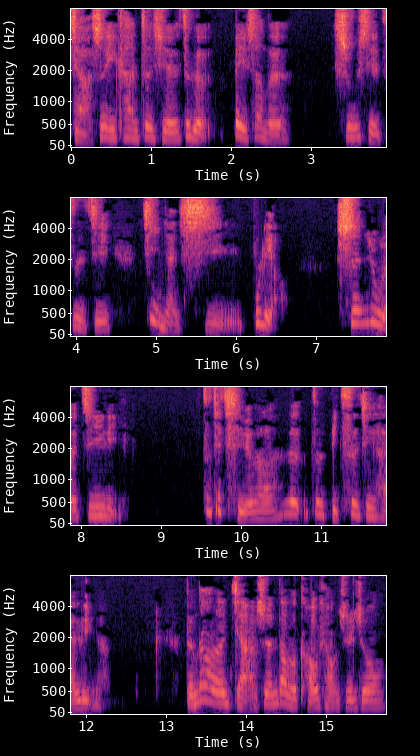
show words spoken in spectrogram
哎，贾生一看这些，这个背上的书写字迹，竟然洗不了，深入了肌理，这就奇了。这这比刺青还灵啊！等到了贾生到了考场之中，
